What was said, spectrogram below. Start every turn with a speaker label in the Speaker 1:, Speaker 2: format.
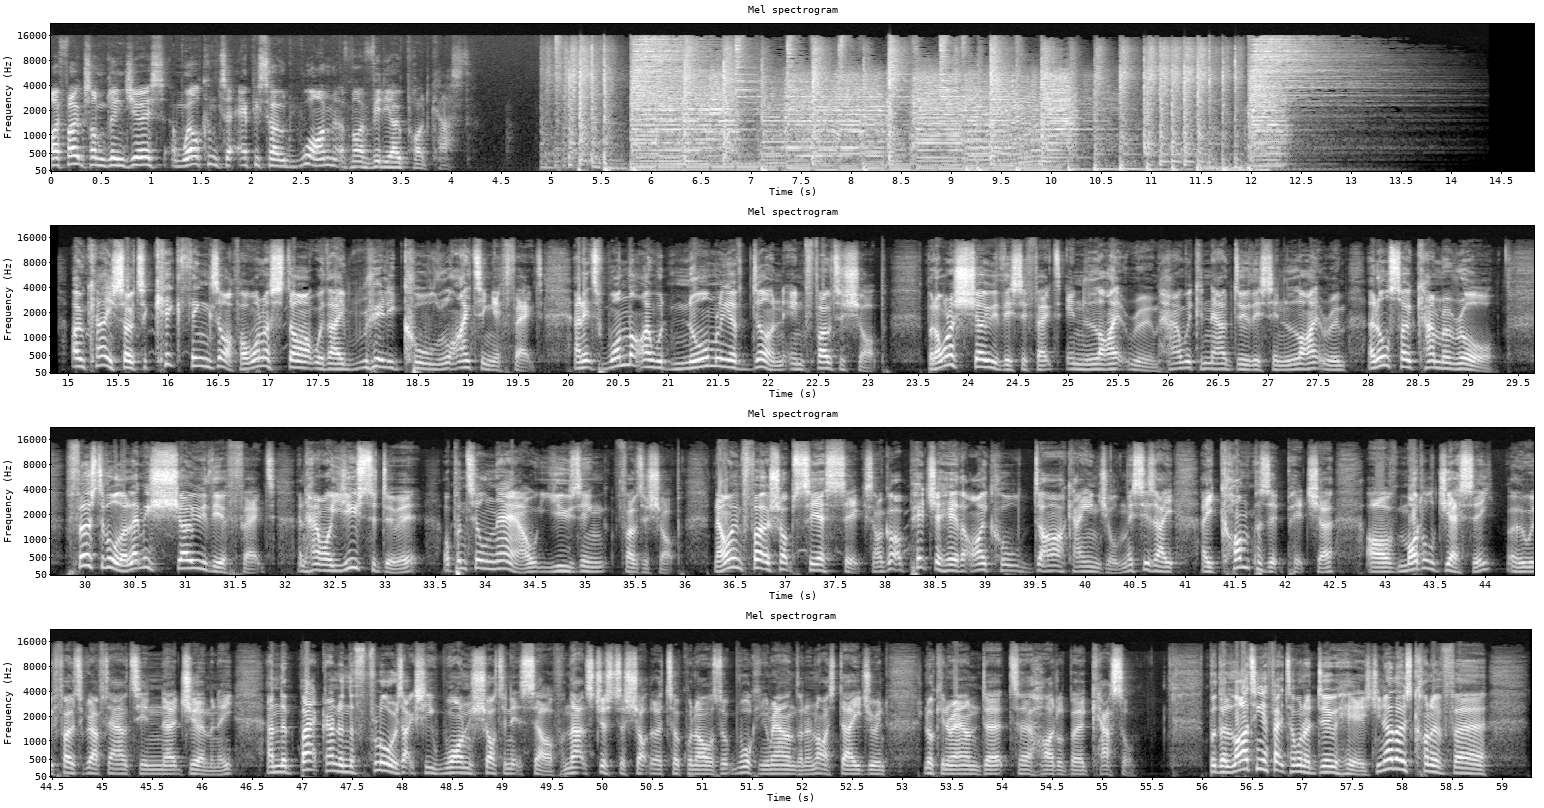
Speaker 1: Hi folks, I'm Glyn Dewis and welcome to episode one of my video podcast. Okay, so to kick things off, I want to start with a really cool lighting effect, and it's one that I would normally have done in Photoshop, but I want to show you this effect in Lightroom, how we can now do this in Lightroom and also Camera Raw. First of all, let me show you the effect and how I used to do it up until now using Photoshop. Now I'm in Photoshop CS6. I've got a picture here that I call Dark Angel. And this is a, a composite picture of model Jessie, who we photographed out in uh, Germany. And the background and the floor is actually one shot in itself. And that's just a shot that I took when I was walking around on a nice day during looking around at uh, Heidelberg Castle. But the lighting effect I want to do here is, do you know those kind of... Uh,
